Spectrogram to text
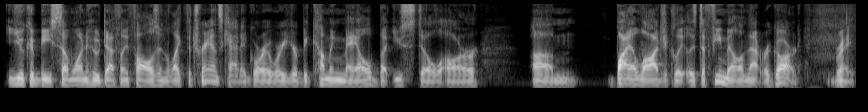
You could be someone who definitely falls into like the trans category where you're becoming male, but you still are um, biologically at least a female in that regard. right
